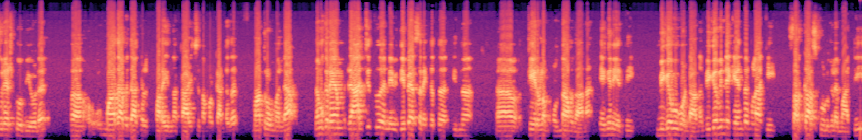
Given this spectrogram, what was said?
സുരേഷ് ഗോപിയോട് മാതാപിതാക്കൾ പറയുന്ന കാഴ്ച നമ്മൾ കണ്ടത്. മാത്രവുമല്ല നമുക്കറിയാം രാജ്യത്ത് തന്നെ വിദ്യാഭ്യാസ രംഗത്ത് ഇന്ന് കേരളം ഒന്നാമതാണ്. എങ്ങനെയെത്തി? മികവ് കൊണ്ടാണ്. മികവിന്റെ കേന്ദ്രങ്ങളാക്കി സർക്കാർ സ്കൂളുകളെ മാറ്റി.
